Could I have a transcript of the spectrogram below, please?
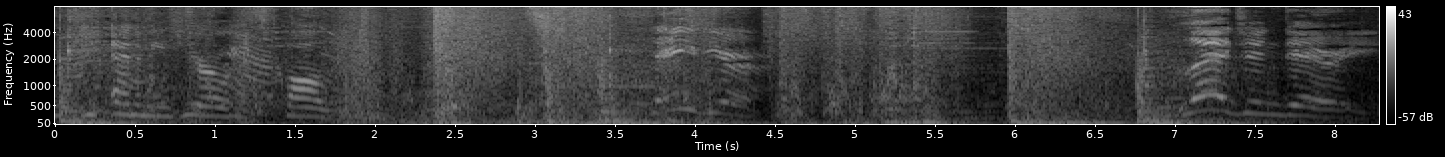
The enemy hero has fallen. Savior! Legendary!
